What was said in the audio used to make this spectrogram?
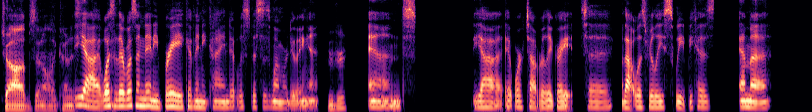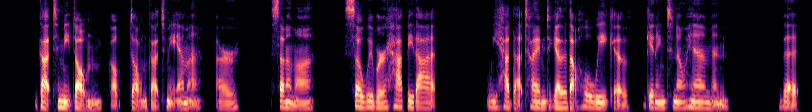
Jobs and all that kind of stuff. yeah, it wasn't there wasn't any break of any kind. It was this is when we're doing it. Mhm. and yeah, it worked out really great. To that was really sweet because Emma got to meet Dalton. Dalton got to meet Emma, our son-in-law. So we were happy that we had that time together, that whole week of getting to know him, and that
